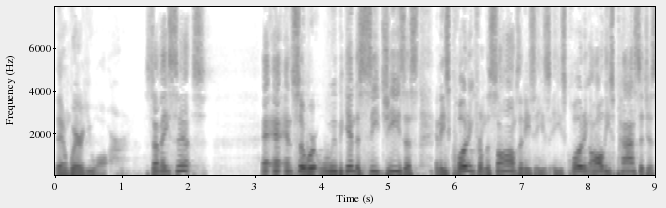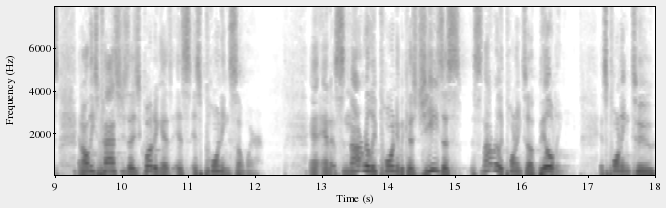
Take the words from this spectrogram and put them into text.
than where you are. Does that make sense? And, and so we begin to see Jesus, and he's quoting from the Psalms, and he's, he's, he's quoting all these passages, and all these passages that he's quoting is, is, is pointing somewhere. And, and it's not really pointing because Jesus, it's not really pointing to a building, it's pointing to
